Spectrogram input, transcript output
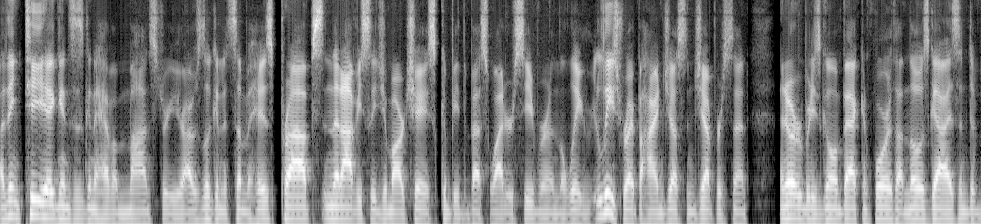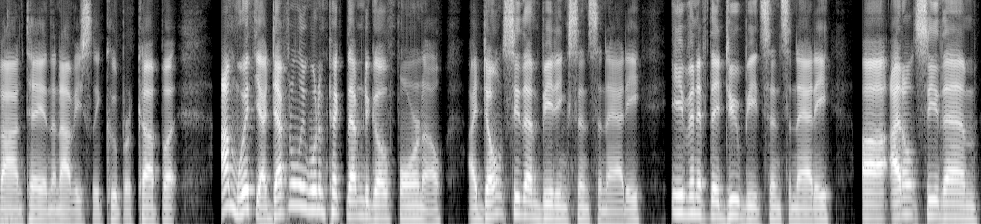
I think Tee Higgins is going to have a monster year. I was looking at some of his props, and then obviously Ja'Marr Chase could be the best wide receiver in the league, at least right behind Justin Jefferson. I know everybody's going back and forth on those guys and Devontae, and then obviously Cooper Kupp, but I'm with you. I definitely wouldn't pick them to go 4 0. I don't see them beating Cincinnati. Even if they do beat Cincinnati, uh, I don't see them.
